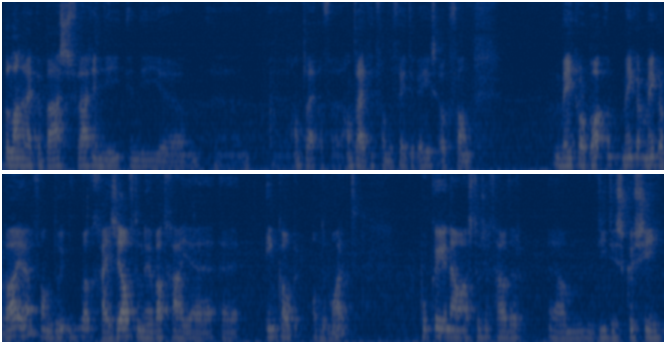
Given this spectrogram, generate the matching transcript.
belangrijke basisvraag in die, in die uh, uh, of, handreiking van de VTW is ook van make or, buy, make or, make or buy. Hè? Van doe, wat ga je zelf doen en wat ga je uh, inkopen op de markt. Hoe kun je nou als toezichthouder um, die discussie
